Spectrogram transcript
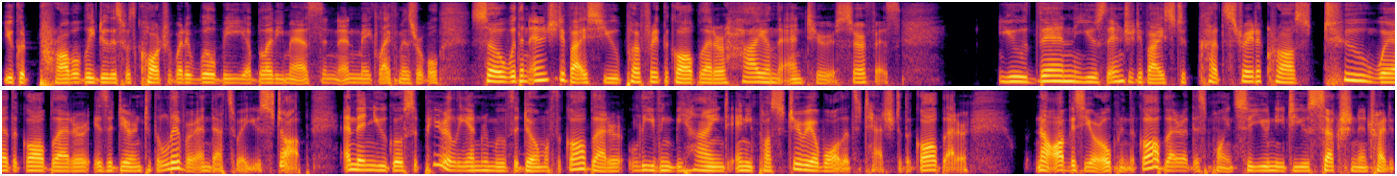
You could probably do this with cautery, but it will be a bloody mess and, and make life miserable. So with an energy device, you perforate the gallbladder high on the anterior surface you then use the energy device to cut straight across to where the gallbladder is adherent to the liver, and that's where you stop. And then you go superiorly and remove the dome of the gallbladder, leaving behind any posterior wall that's attached to the gallbladder. Now, obviously, you're opening the gallbladder at this point, so you need to use suction and try to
